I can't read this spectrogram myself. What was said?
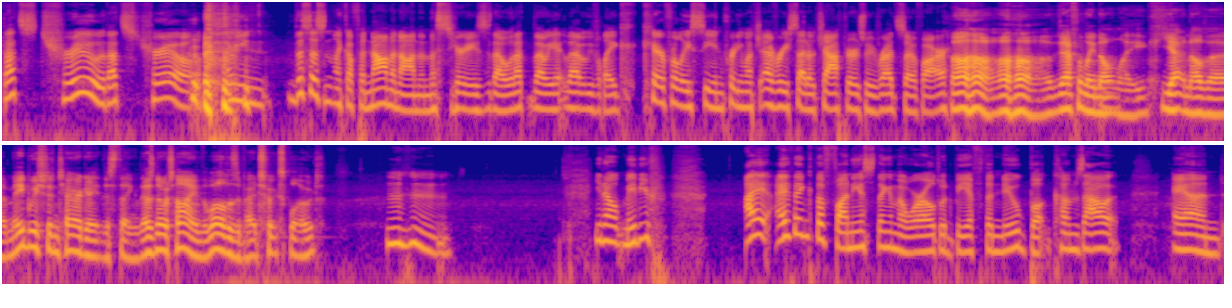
That's true. That's true. I mean, this isn't like a phenomenon in the series, though. That that we that we've like carefully seen pretty much every set of chapters we've read so far. Uh huh. Uh huh. Definitely not like yet another. Maybe we should interrogate this thing. There's no time. The world is about to explode. Mm-hmm. You know, maybe I I think the funniest thing in the world would be if the new book comes out and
